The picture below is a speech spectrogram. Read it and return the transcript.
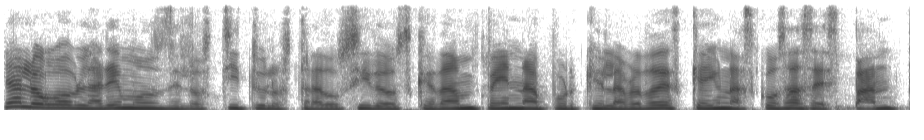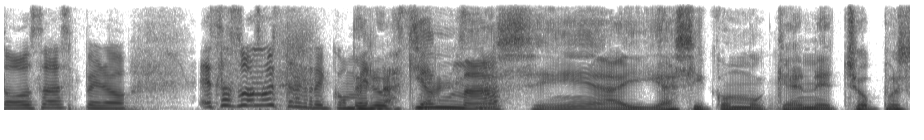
Ya luego hablaremos de los títulos traducidos que dan pena, porque la verdad es que hay unas cosas espantosas, pero esas son nuestras Pero recomendaciones. ¿quién ¿no? más, eh? Hay así como que han hecho, pues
